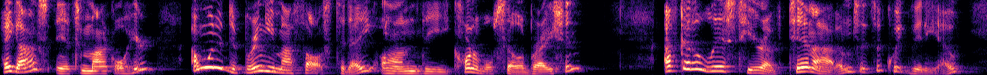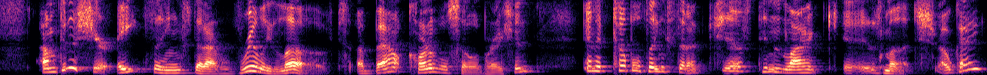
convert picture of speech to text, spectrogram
Hey guys, it's Michael here. I wanted to bring you my thoughts today on the Carnival celebration. I've got a list here of 10 items. It's a quick video. I'm going to share eight things that I really loved about Carnival celebration and a couple things that I just didn't like as much, okay?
